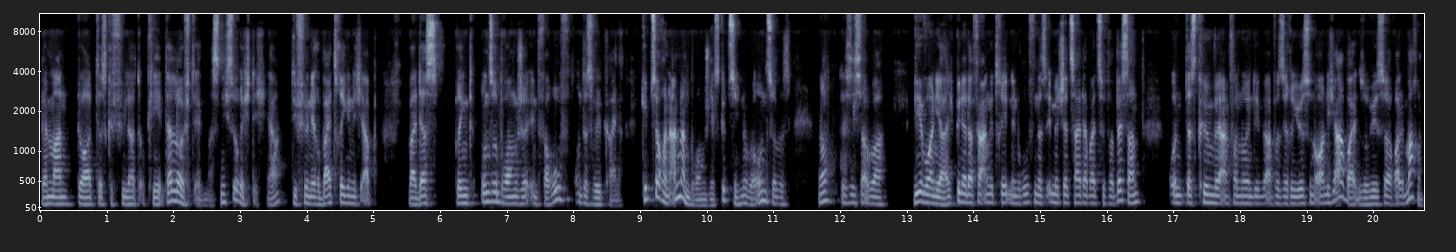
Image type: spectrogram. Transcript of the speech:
wenn man dort das Gefühl hat, okay, da läuft irgendwas nicht so richtig, ja? Die führen ihre Beiträge nicht ab, weil das bringt unsere Branche in Verruf und das will keiner. Gibt es auch in anderen Branchen. Das gibt es nicht nur bei uns, aber es, ne, das ist aber, wir wollen ja, ich bin ja dafür angetreten, den Rufen das Image der Zeitarbeit zu verbessern. Und das können wir einfach nur, indem wir einfach seriös und ordentlich arbeiten, so wie es auch alle machen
